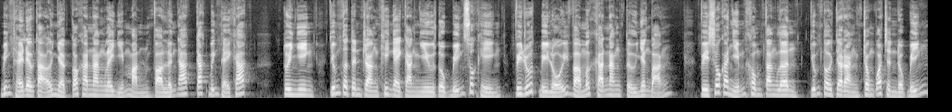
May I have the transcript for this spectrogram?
biến thể Delta ở Nhật có khả năng lây nhiễm mạnh và lấn át các biến thể khác. Tuy nhiên, chúng tôi tin rằng khi ngày càng nhiều đột biến xuất hiện, virus bị lỗi và mất khả năng tự nhân bản. Vì số ca nhiễm không tăng lên, chúng tôi cho rằng trong quá trình đột biến,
